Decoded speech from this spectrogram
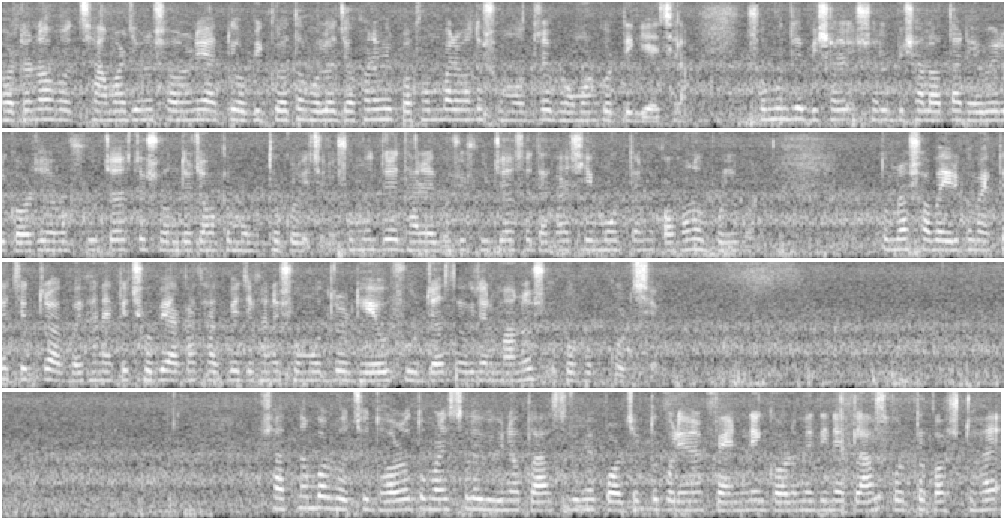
ঘটনা হচ্ছে, আমার জীবনে স্মরণীয় একটি অভিজ্ঞতা হলো যখন আমি প্রথমবারের মতো সমুদ্রে ভ্রমণ করতে গিয়েছিলাম। সমুদ্রে বিশাল বিশাল, বিশালতা, ঢেউয়ের গর্জন এবং সূর্যাস্তের সৌন্দর্য আমাকে মুগ্ধ করেছিল। সমুদ্রের ধারে বসে সূর্যাস্ত দেখার সেই মুহূর্তে আমি কখনো ভুলব না। তোমরা সবাই এরকম একটা চিত্র আঁকবে, এখানে একটি ছবি আঁকা থাকবে যেখানে সমুদ্র, ঢেউ, সূর্যাস্ত একজন মানুষ উপভোগ করছে। সাত নম্বর হচ্ছে, ধরো তোমার স্কুলে বিভিন্ন ক্লাসরুমে পর্যাপ্ত পরিমাণ ফ্যান নেই, গরমের দিনে ক্লাস করতে কষ্ট হয়।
